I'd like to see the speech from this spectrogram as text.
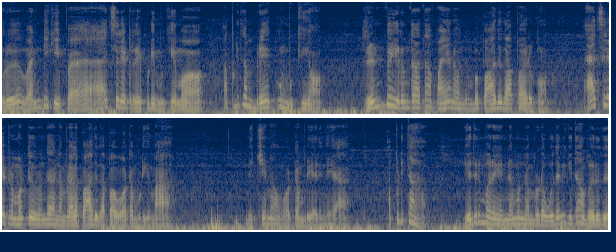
ஒரு வண்டிக்கு இப்போ ஆக்சிலேட்டர் எப்படி முக்கியமோ அப்படி தான் பிரேக்கும் முக்கியம். ரெண்டும் இருந்தால் தான் பயணம் வந்து ரொம்ப பாதுகாப்பாக இருக்கும். ஆக்சிலேட்டர் மட்டும் இருந்தால் நம்மளால் பாதுகாப்பாக ஓட்ட முடியுமா? நிச்சயமாக ஓட்ட முடியாதுங்கய்யா. அப்படித்தான். எதிர்மறை எண்ணமும் நம்மளோட உதவிக்கு தான் வருது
